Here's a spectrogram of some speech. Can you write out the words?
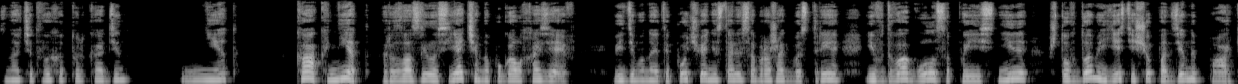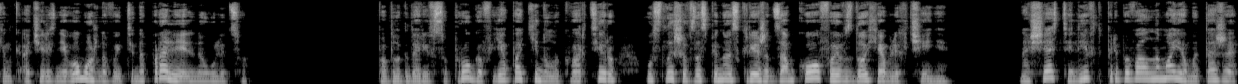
«Значит, выход только один?» «Нет». «Как нет?» — разозлилась я, чем напугала хозяев. Видимо, на этой почве они стали соображать быстрее и в два голоса пояснили, что в доме есть еще подземный паркинг, а через него можно выйти на параллельную улицу. Поблагодарив супругов, я покинула квартиру, услышав за спиной скрежет замков и вздохи облегчения. На счастье, лифт пребывал на моем этаже,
